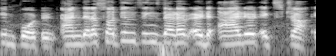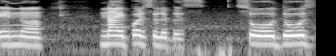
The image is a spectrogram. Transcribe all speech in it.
important. And there are certain things that are ad- added extra in uh, NIPER syllabus. So those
